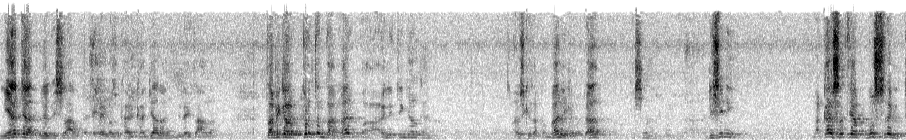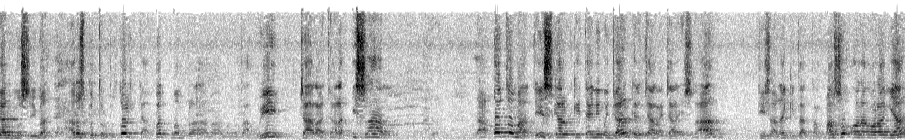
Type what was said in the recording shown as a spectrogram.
Niatnya lil Islam supaya masuk ganjaran nilai taala. Tapi kalau bertentangan, wah ini tinggalkan. Harus kita kembali kepada Islam. Nah, di sini maka setiap muslim dan muslimah harus betul-betul dapat mengetahui cara-cara Islam. Nah, otomatis kalau kita ini menjalankan cara-cara Islam, di sana kita termasuk orang-orang yang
